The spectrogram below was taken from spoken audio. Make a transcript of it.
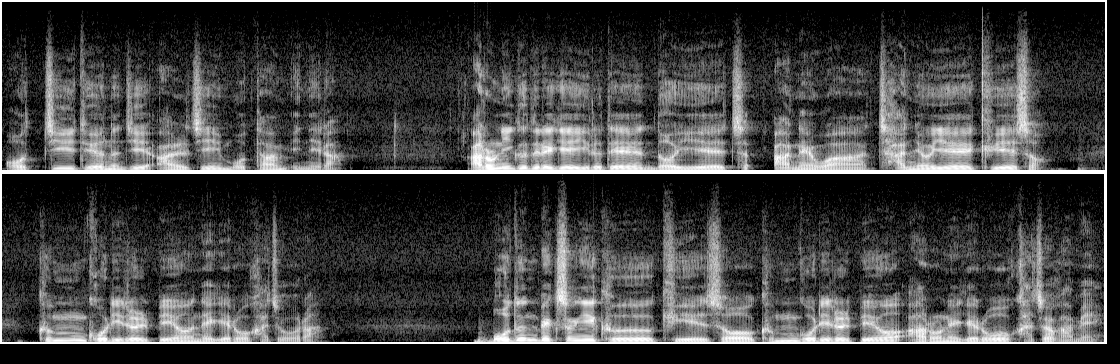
어찌 되었는지 알지 못함이니라. 아론이 그들에게 이르되 너희의 자- 아내와 자녀의 귀에서 금고리를 빼어 내게로 가져오라. 모든 백성이 그 귀에서 금고리를 빼어 아론에게로 가져가매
